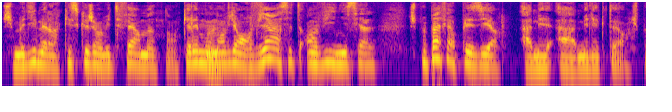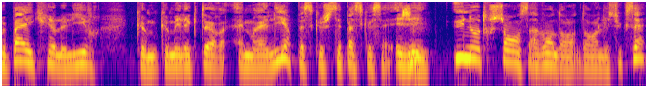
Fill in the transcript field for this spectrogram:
je me dis mais alors qu'est-ce que j'ai envie de faire maintenant? Quelle est mon envie? On revient à cette envie initiale. Je peux pas faire plaisir à mes, à mes lecteurs. Je peux pas écrire le livre que, que mes lecteurs aimeraient lire parce que je sais pas ce que c'est. Et j'ai Mm. Une autre chance avant dans, dans le succès,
